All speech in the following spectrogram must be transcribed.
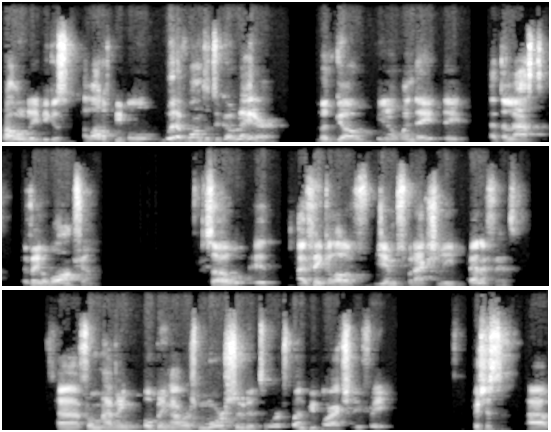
Probably because a lot of people would have wanted to go later, but go, you know, when they, they at the last available option. So it, I think a lot of gyms would actually benefit uh, from having opening hours more suited towards when people are actually free. Which is, uh,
